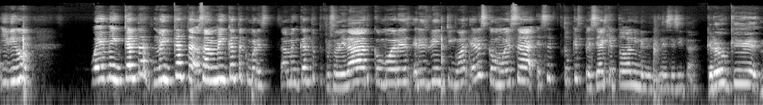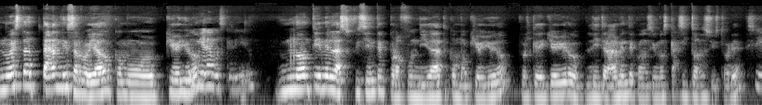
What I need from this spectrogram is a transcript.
Y digo, güey, me encanta, me encanta. O sea, me encanta cómo eres. O sea, me encanta tu personalidad, cómo eres. Eres bien chingón. Eres como esa, ese toque especial que todo anime necesita. Creo que no está tan desarrollado como Kyoyuro. Hubiéramos querido. No tiene la suficiente profundidad como Kyoyuro. Porque de Kyoyuro literalmente conocimos casi toda su historia. Sí.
